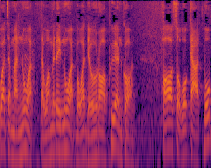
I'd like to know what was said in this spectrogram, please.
ว่าจะมานวด แต่ว่าไม่ได้นวด บอกว่าเดี๋ยวรอเพื่อนก่อนพ อสบโอกาสปุ๊บ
